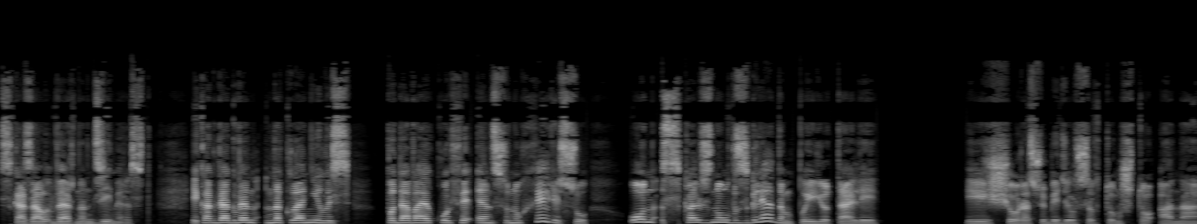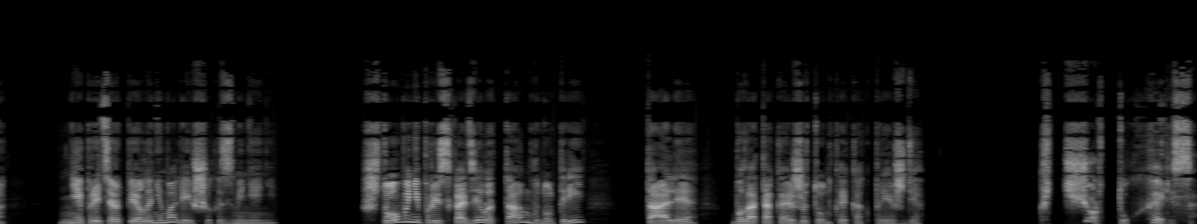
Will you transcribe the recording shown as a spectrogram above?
сказал Вернон Димерест. И когда Гвен наклонилась, подавая кофе Энсону Хэррису, он скользнул взглядом по ее талии и еще раз убедился в том, что она не претерпела ни малейших изменений. Что бы ни происходило там, внутри, талия была такая же тонкая, как прежде. К черту Хэрриса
